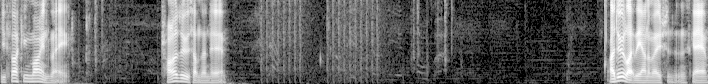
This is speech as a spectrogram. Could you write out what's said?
You fucking mind, mate. trying to do something here. I do like the animations in this game.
